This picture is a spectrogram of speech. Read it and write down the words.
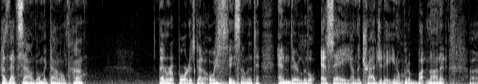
How's that sound, old McDonald, huh? Then a reporter's got to always say something to end their little essay on the tragedy. You know, put a button on it, uh,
